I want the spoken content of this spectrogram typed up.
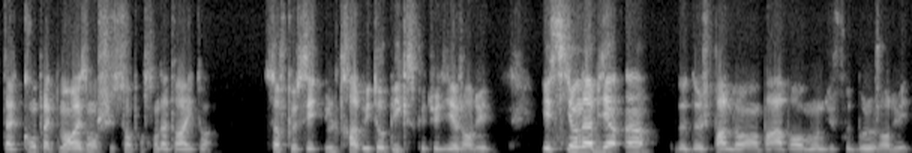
tu as complètement raison, je suis 100% d'accord avec toi. Sauf que c'est ultra utopique ce que tu dis aujourd'hui. Et si on a bien un, de, je parle par rapport au monde du football aujourd'hui,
